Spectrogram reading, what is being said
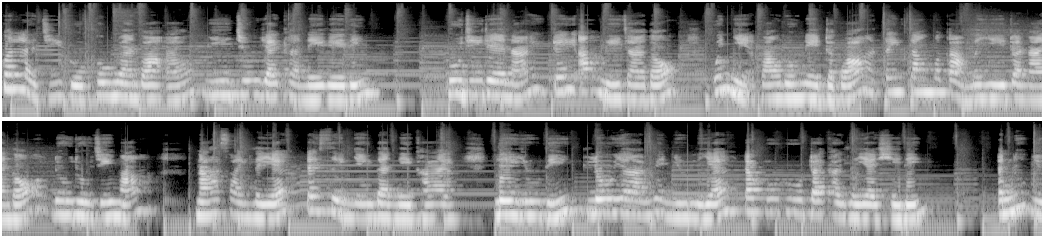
ကွက်လက်ကြီးကိုဖုံးလွှမ်းသွားအောင်ရည်ကျူးရိုက်ခတ်နေလေသည်ဘူကြီးတဲ့၌ကိန်းအောင်နေကြသောဝိညာဉ်အပေါင်းတို့နှင့်တကွတိမ်တောင်းမကမရေတွက်နိုင်သောလူလူကြီးမှာနားဆိုင်လျက်တိတ်ဆိတ်ငြိမ်သက်နေခိုင်းလေယူသည်လိုရာမြင့်ညူလျက်တဟူဟူတိုက်ခိုက်လျက်ရှိသည် အနုမြူ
